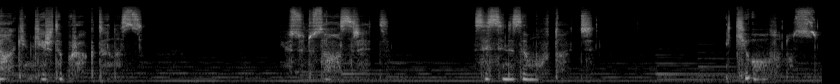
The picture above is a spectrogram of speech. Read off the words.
Lakin geride bıraktığınız yüzünüze hasret, sesinize muhtaç iki oğlunuz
